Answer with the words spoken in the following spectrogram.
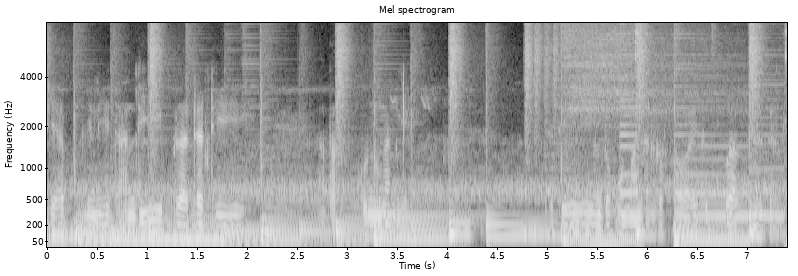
dia ini candi berada di atas gunungan ya jadi untuk memandang ke bawah itu bagus sekali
